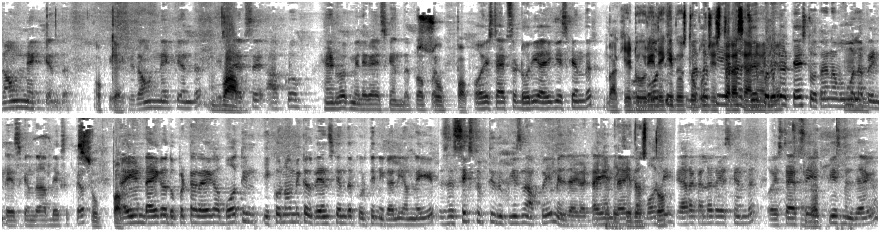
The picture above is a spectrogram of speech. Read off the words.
राउंड नेक के अंदर। ओके राउंड नेक के अंदर इस टाइप से आपको हैंडवर्क मिलेगा इसके अंदर. प्रॉपर और इस टाइप से डोरी आएगी इसके अंदर। बाकी ये डोरी देखिए दोस्तों मतलब कुछ इस तरह से आने वाली है। का टेस्ट होता है ना वो वाला प्रिंट है इसके अंदर आप देख सकते हो। टाई एंड डाई का दुपट्टा रहेगा बहुत ही इकोनॉमिकल रेंज के अंदर कुर्ती निकाली हमने ये। जैसे सिक्स फिफ्टी रुपीज़ में आपको ये मिल जाएगा टाई एंड डाई। बहुत ही प्यारा कलर है इसके अंदर। और इस टाइप से एक पीस मिल जाएगा।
